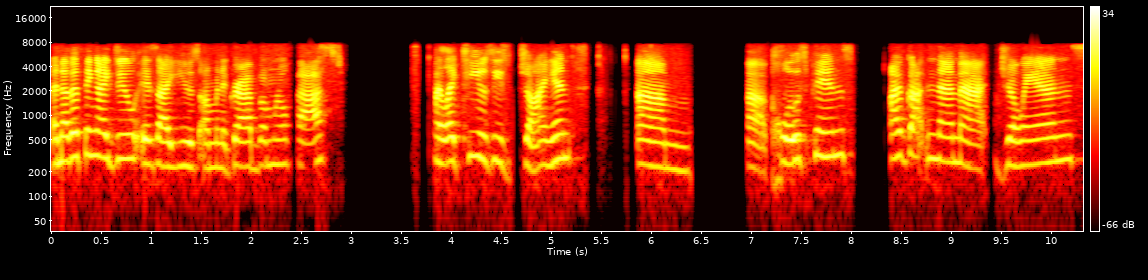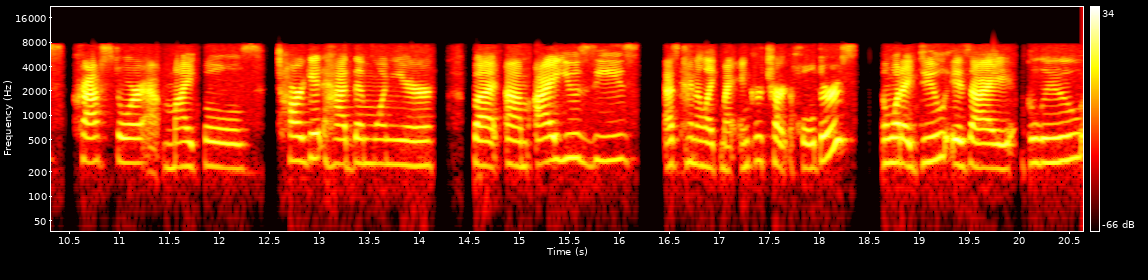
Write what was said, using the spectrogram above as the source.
Another thing I do is I use, I'm going to grab them real fast. I like to use these giant um, uh, clothespins I've gotten them at Joann's craft store, at Michael's. Target had them one year, but um, I use these as kind of like my anchor chart holders. And what I do is I glue,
